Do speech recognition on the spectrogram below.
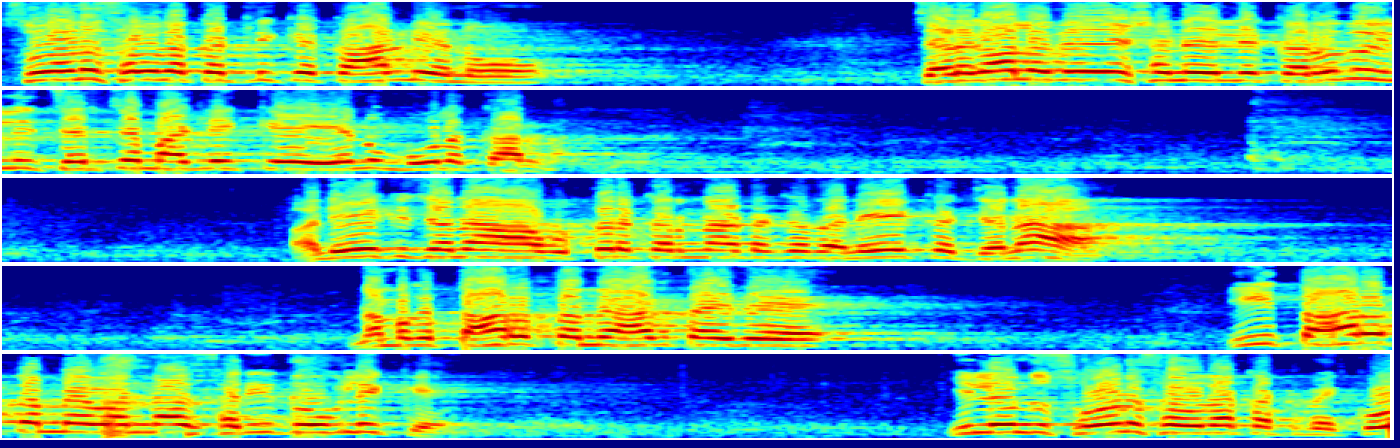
ಸುವರ್ಣಸೌಧ ಕಟ್ಟಲಿಕ್ಕೆ ಕಾರಣ ಏನು? ಚಳಿಗಾಲ ಅಧಿವೇಶನೆಯಲ್ಲಿ ಕರೆದು ಇಲ್ಲಿ ಚರ್ಚೆ ಮಾಡಲಿಕ್ಕೆ ಏನು ಮೂಲ ಕಾರಣ? ಅನೇಕ ಜನ ಉತ್ತರ ಕರ್ನಾಟಕದ ಅನೇಕ ಜನ ನಮಗೆ ತಾರತಮ್ಯ ಆಗ್ತಾ ಇದೆ. ಈ ತಾರತಮ್ಯವನ್ನ ಸರಿದೂಗ್ಲಿಕ್ಕೆ ಇಲ್ಲೊಂದು ಸುವರ್ಣಸೌಧ ಕಟ್ಟಬೇಕು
